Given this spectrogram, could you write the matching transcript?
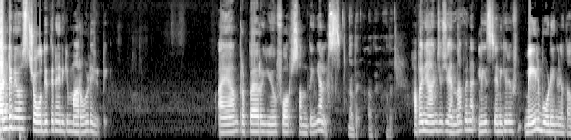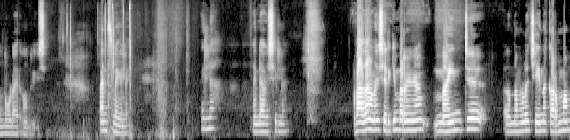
കണ്ടിന്യൂസ് ചോദ്യത്തിന് എനിക്ക് മറുപടി കിട്ടി. I am preparing you for something else അപ്പം ഞാൻ ചോദിച്ചു എന്നാൽ പിന്നെ അറ്റ്ലീസ്റ്റ് എനിക്കൊരു മെയിൽ ബോർഡിങ്ങിൽ തന്നോടായിരുന്നു എന്ന് ചോദിച്ചു. മനസ്സിലായില്ലേ? ഇല്ല അതിന്റെ ആവശ്യമില്ല. അപ്പം അതാണ് ശരിക്കും പറഞ്ഞു കഴിഞ്ഞാൽ മൈൻഡ് നമ്മൾ ചെയ്യുന്ന കർമ്മം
